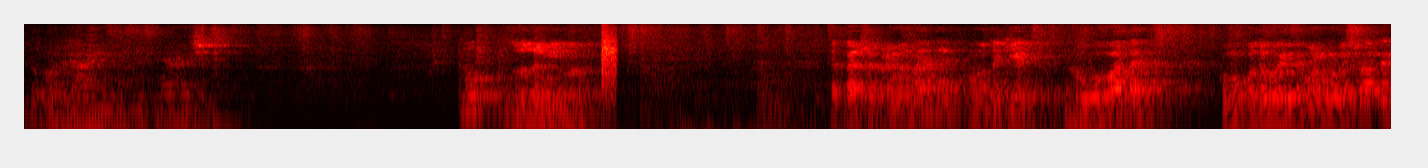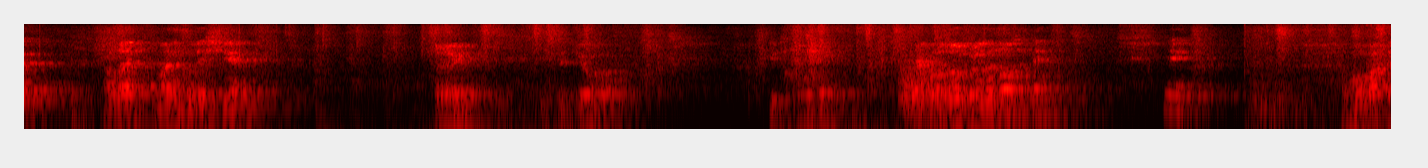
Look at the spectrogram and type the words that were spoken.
Добавляємо, не стісняючись. Ну, зрозуміло. Це перше приминання, воно таке грубувате. Кому подобається, можна лишати. Але в мене буде ще три після цього підходи. Я продовжую наносити і формувати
